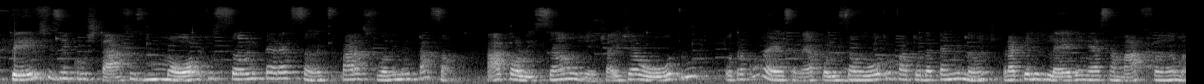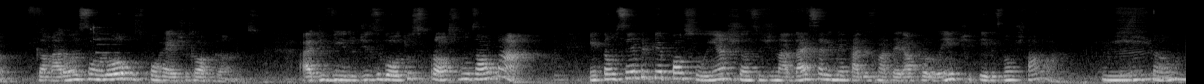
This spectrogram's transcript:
peixes e crustáceos mortos são interessantes para a sua alimentação. A poluição, gente, aí já é outro, outra conversa, né? A poluição é outro fator determinante para que eles levem essa má fama. Camarões são loucos por restos orgânicos, advindo de esgotos próximos ao mar. Então, sempre que possuem a chance de nadar e se alimentar desse material poluente, eles vão estar lá. Então,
